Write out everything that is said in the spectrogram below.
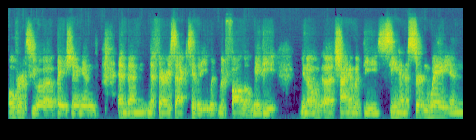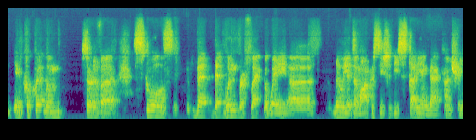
over to uh, Beijing, and and then nefarious activity would would follow. Maybe you know uh, China would be seen in a certain way in in Coquitlam sort of schools that that wouldn't reflect the way really a democracy should be studying that country.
